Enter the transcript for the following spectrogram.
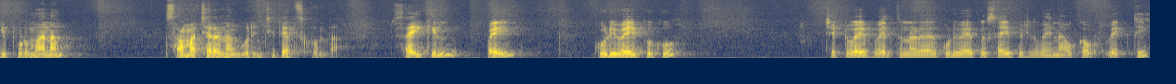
ఇప్పుడు మనం సమచలనం గురించి తెలుసుకుందాం. సైకిల్పై కుడివైపుకు చెట్టు వైపు వెళ్తున్నాడు కదా కుడివైపు సైకిల్ పైన ఒక వ్యక్తి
